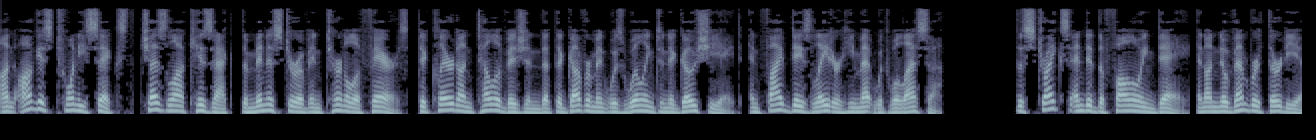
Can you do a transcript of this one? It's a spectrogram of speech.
On August 26, Czesław Kiszczak, the Minister of Internal Affairs, declared on television that the government was willing to negotiate, and five days later he met with Walesa. The strikes ended the following day, and on November 30,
